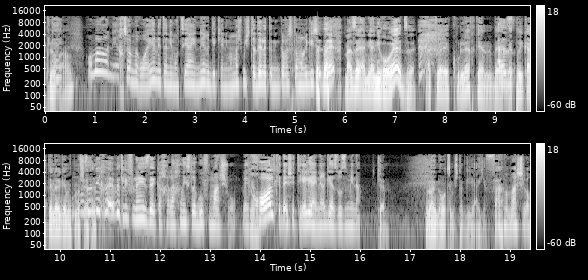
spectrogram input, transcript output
כלומר, הוא אמר, אני עכשיו מרואיינת, אני מוציאה אנרגיה, כי אני ממש משתדלת, אני מקווה שאתה מרגיש את זה. מה זה? אני אני רואה את זה. את אה, כולך, כן, ב- אז- בפריקת אנרגיה אז מתמשכת. אני חייבת לפני זה ככה להכניס לגוף משהו, לאכול, כדי שתהיה לי האנרגיה הזו זמינה. כן. לא היינו רוצים שתגיע עייפה. ממש לא.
